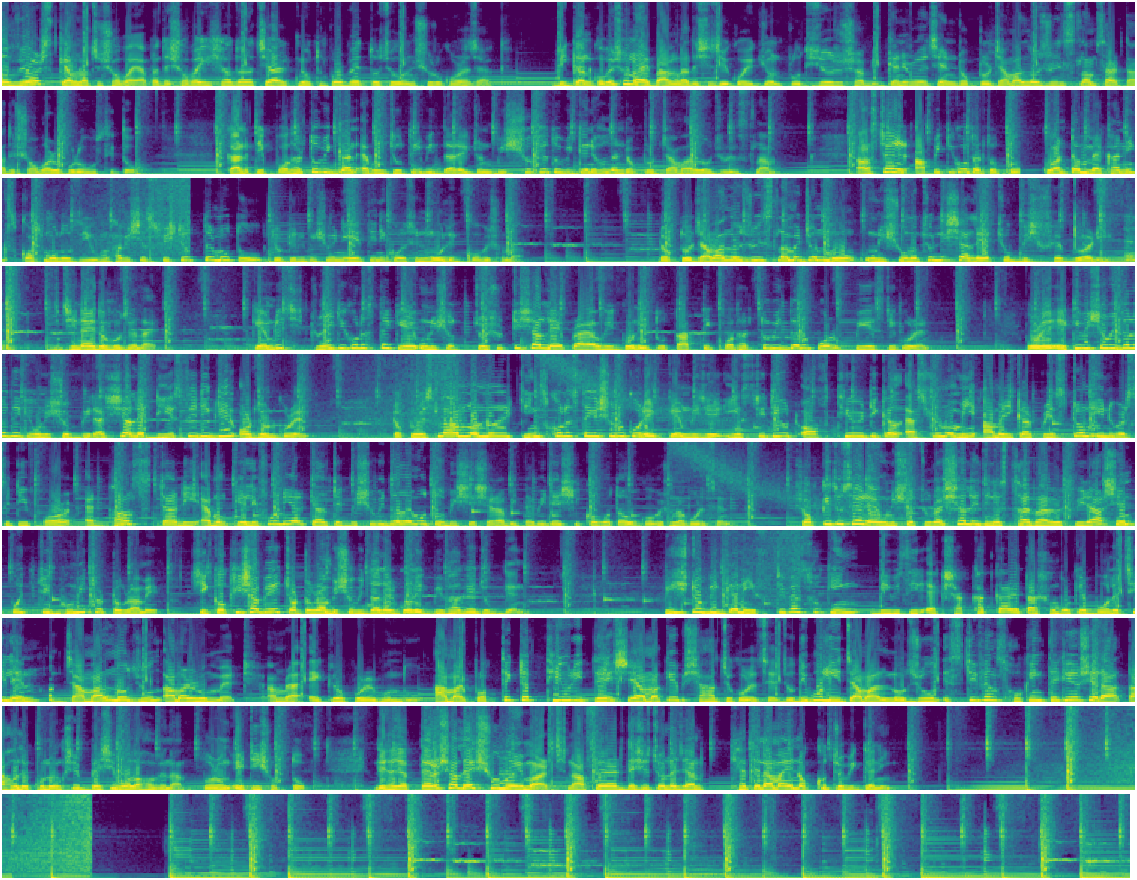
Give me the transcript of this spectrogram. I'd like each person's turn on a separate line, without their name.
Hello viewers কেমন আছো সবাই? আপনাদের সবাইকে স্বাগত জানাচ্ছি আরেকটি নতুন পর্বে। তো চলুন শুরু করা যাক। বিজ্ঞান গবেষণায় বাংলাদেশে যে কয়েকজন প্রতিযোজসা বিজ্ঞানী রয়েছেন, ডক্টর জামাল নজরুল ইসলাম স্যার তাদের সবার উপর অবস্থিত। গাণিতিক পদার্থবিজ্ঞান এবং জ্যোতির্বিদ্যার একজন বিশ্বখ্যাত বিজ্ঞানী হলেন ডক্টর জামাল নজরুল ইসলাম। আনস্টাইনের আপেক্ষিকতার তত্ত্ব, কোয়ান্টাম মেকানিক্স, কসমোলজি ও মহাবিশ্বের সৃষ্টিতত্ত্বের মতো জটিল বিষয় নিয়ে তিনি করেছেন মৌলিক গবেষণা। ডক্টর জামাল নজরুল ইসলামের জন্ম উনিশশো উনচল্লিশ সালে চব্বিশ ফেব্রুয়ারি, ঝিনাইদহ জেলায়। কেমব্রিজ ট্রিনিটি কলেজ থেকে উনিশশো চৌষট্টি সালে প্রায়োগিক গণিত ও তাত্ত্বিক পদার্থবিদ্যার উপর পিএইচডি করেন। পরে একই বিশ্ববিদ্যালয় থেকে উনিশশো বিরাশি সালে ডিএসসি ডিগ্রি অর্জন করেন। ডক্টর ইসলাম লন্ডনের কিংস কলেজ থেকে শুরু করে কেমব্রিজের ইনস্টিটিউট অফ থিওরিটিক্যাল অ্যাস্ট্রোনমি, আমেরিকার Princeton university for advance study এবং ক্যালিফোর্নিয়ার ক্যালটেক বিশ্ববিদ্যালয়ের মতো বিশ্বের সেরা বিদ্যাপীঠে শিক্ষকতা ও গবেষণা করেছেন। সবকিছু ছেড়ে উনিশশো চুরাশি সালে তিনি স্থায়ীভাবে ফিরে আসেন পৈতৃক ভূমি চট্টগ্রামে। শিক্ষক হিসাবে চট্টগ্রাম বিশ্ববিদ্যালয়ের গণিত বিভাগে যোগ দেন। বিশিষ্ট বিজ্ঞানী স্টিভেন হকিং বিবিসির এক সাক্ষাৎকারে তার সম্পর্কে বলেছিলেন, জামাল নজরুল আমার রুমমেট, আমরা একে অপরের বন্ধু। আমার প্রত্যেকটা থিওরিতে সে আমাকে সাহায্য করেছে। যদি বলি জামাল নজরুল স্টিফেন্স হকিং থেকেও সেরা তাহলে কোনো অংশে বেশি বলা হবে না, বরং এটি সত্য। দুই হাজার তেরো সালে ষোলোই মার্চ, না ফেরার দেশে চলে যান খ্যাতনামাই নক্ষত্র বিজ্ঞানী।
